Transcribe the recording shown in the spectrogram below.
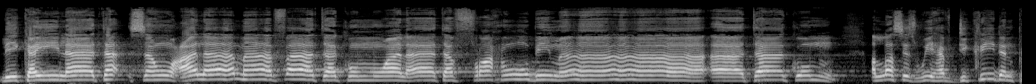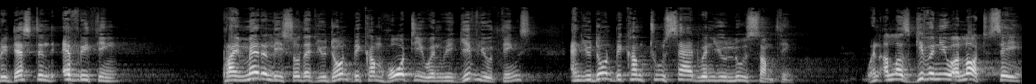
لكي لا تأسوا على ما فاتكم ولا تفرحوا بما آتاكم Allah says, We have decreed and predestined everything primarily so that you don't become haughty when we give you things and you don't become too sad when you lose something. When Allah's given you a lot, say,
